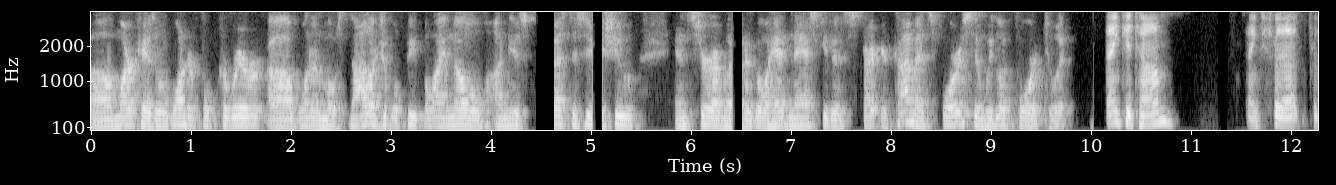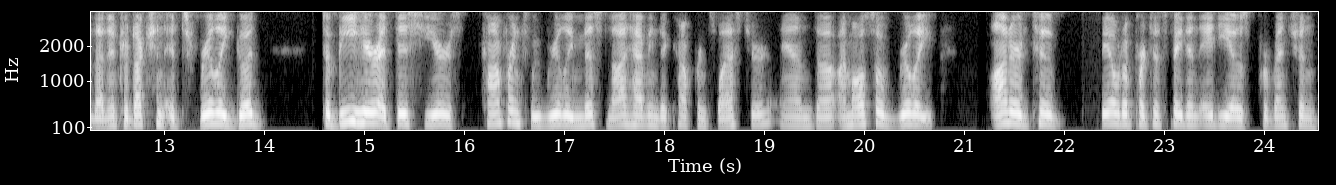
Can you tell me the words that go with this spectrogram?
Uh, Mark has a wonderful career, uh, one of the most knowledgeable people I know on the asbestos issue. And, sir, I'm going to go ahead and ask you to start your comments for us, and we look forward to it. Thank you, Tom. Thanks for that for that introduction. It's really good to be here at this year's conference. We really missed not having the conference last year, and uh, I'm also really honored to be able to participate in ADAO's prevention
